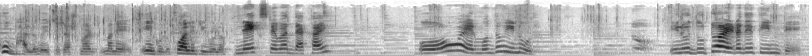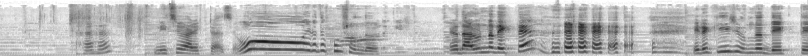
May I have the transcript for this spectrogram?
খুব ভালো হয়েছে চশমার মানে এগুলো কোয়ালিটিগুলো নেক্সট এবার দেখাই। ও, এর মধ্যেও ইনুর। ইনুর দুটো আর এটা দিয়ে তিনটে। হ্যাঁ হ্যাঁ নিচেও আরেকটা আছে। ও, এটা তো খুব সুন্দর। এটা দারুণ না দেখতে? এটা কি সুন্দর দেখতে।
